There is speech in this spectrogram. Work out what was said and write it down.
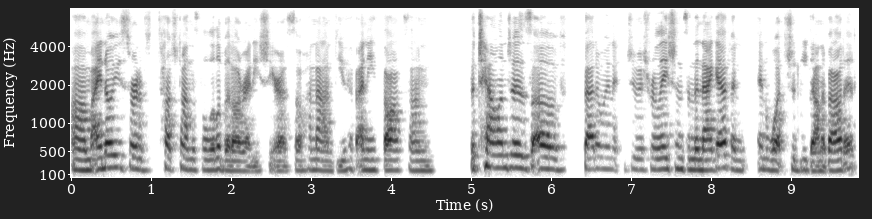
Um, I know you sort of touched on this a little bit already, Shira. So, Hanan, do you have any thoughts on the challenges of Bedouin Jewish relations in the Negev and, and what should be done about it?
